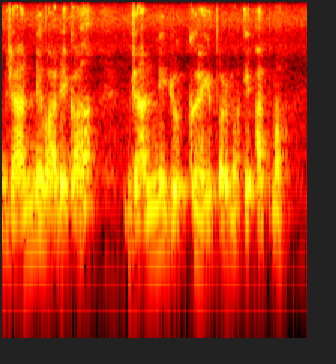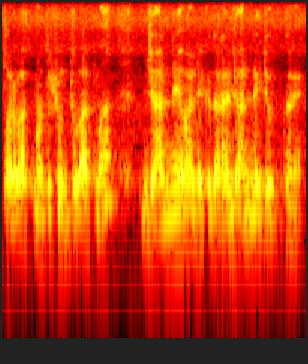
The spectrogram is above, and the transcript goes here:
जानने वाले का, जानने योग्य है ये परमा, ये आत्मा, परमात्मा तो शुद्ध आत्मा, जानने वाले के द्वारा जानने योग्य है।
